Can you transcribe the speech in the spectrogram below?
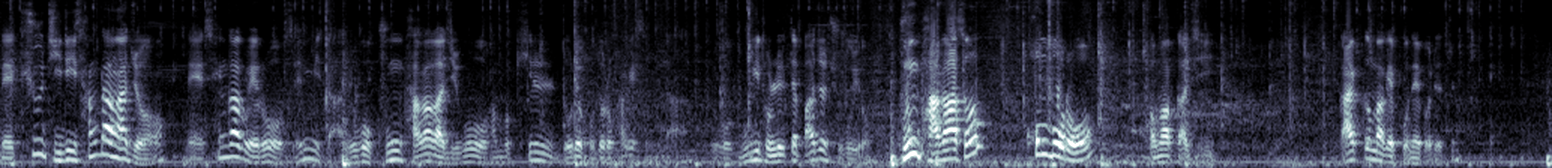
네, Q 딜이 상당하죠. 네, 생각 외로 셉니다. 요거 궁 박아가지고 한번 킬 노려보도록 하겠습니다. 요거 무기 돌릴 때 빠져주고요. 궁 박아서 콤보로 점화까지 깔끔하게 보내버렸죠. 네.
